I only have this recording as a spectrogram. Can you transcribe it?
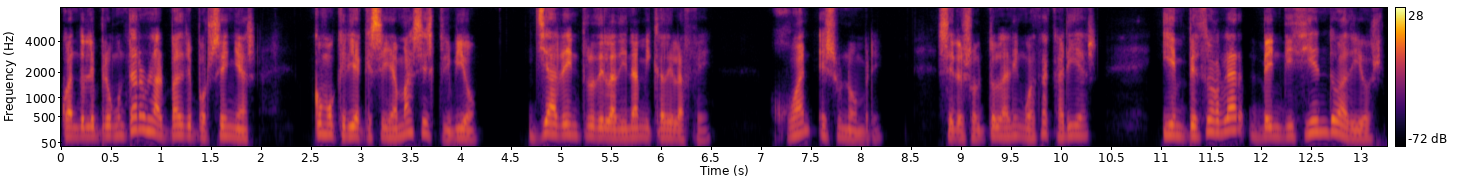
Cuando le preguntaron al padre por señas cómo quería que se llamase, escribió, ya dentro de la dinámica de la fe, Juan es un hombre. Se le soltó la lengua a Zacarías y empezó a hablar bendiciendo a Dios.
